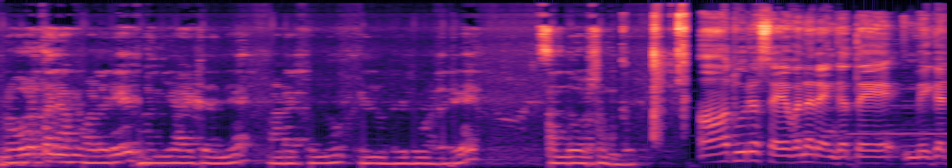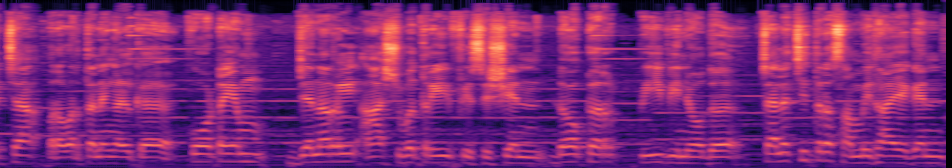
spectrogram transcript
പ്രവർത്തനം വളരെ ഭംഗിയായിട്ട് തന്നെ നടക്കുന്നു എന്നുള്ളതിൽ വളരെ സന്തോഷമുണ്ട്. ആതുര സേവന രംഗത്തെ മികച്ച പ്രവർത്തനങ്ങൾക്ക് കോട്ടയം ജനറൽ ആശുപത്രി ഫിസിഷ്യൻ ഡോക്ടർ പി വിനോദ് ചലച്ചിത്ര സംവിധായകൻ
